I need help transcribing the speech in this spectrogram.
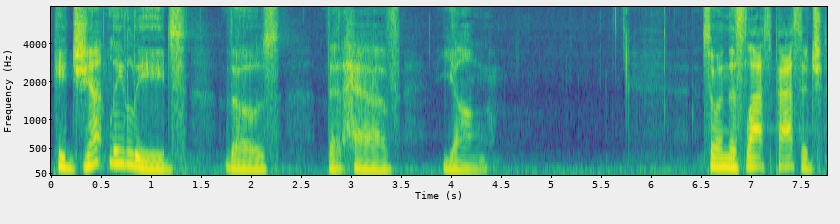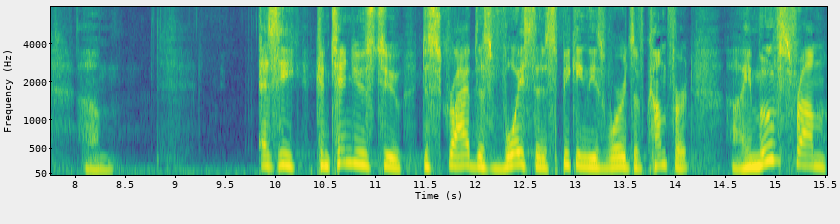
He gently leads those that have young. So, in this last passage, um, as he continues to describe this voice that is speaking these words of comfort, uh, he moves from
